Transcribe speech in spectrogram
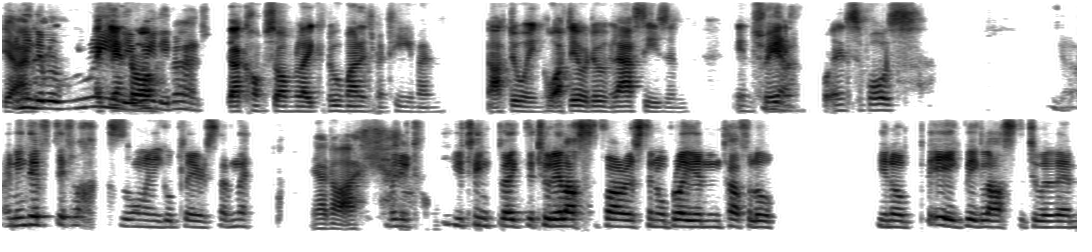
Yeah. I mean, they were really, again, though, really bad. That comes from like new management team and not doing what they were doing last season in training. Yeah. I suppose. Yeah, I mean they've they've lost so many good players, haven't they? Yeah, no, I, When you you think like the two they lost to Forest and O'Brien and Toffolo, you know, big big loss the two of them.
